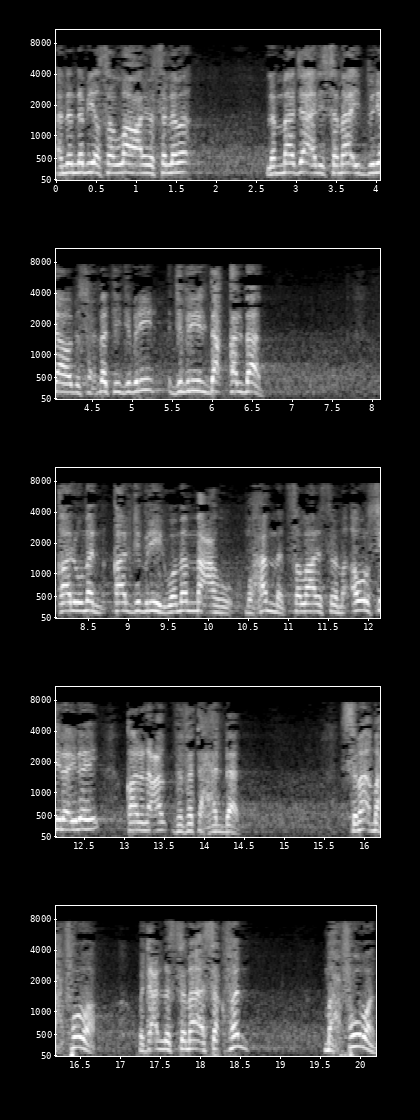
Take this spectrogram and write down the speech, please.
أن النبي صلى الله عليه وسلم لما جاء لسماء الدنيا وبصحبته جبريل جبريل دق الباب. قالوا من؟ قال جبريل. ومن معه؟ محمد صلى الله عليه وسلم. أو أرسل إليه؟ قال نعم ففتح الباب. السماء محفوظة وجعلنا السماء سقفا. محفوظا.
